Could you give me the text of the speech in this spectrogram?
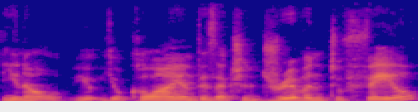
you know you, your client is actually driven to fail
